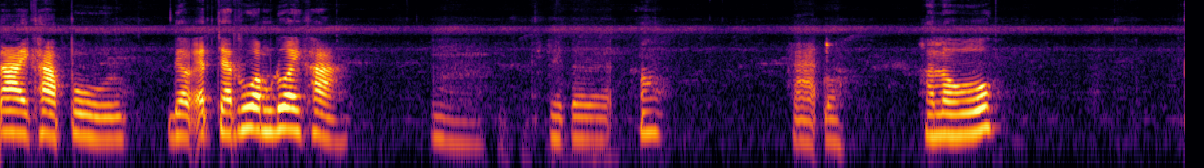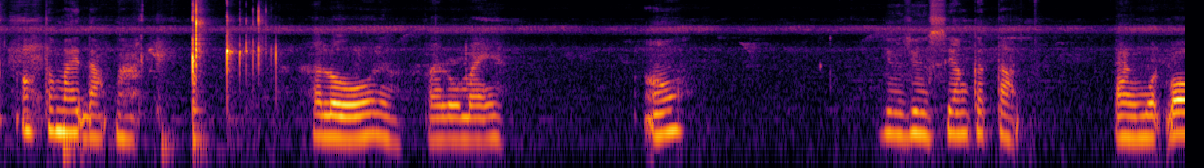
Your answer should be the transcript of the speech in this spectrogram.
ได้ค่ะปู่เดี๋ยวแอดจะร่วมด้วยค่ะอืมเดี๋ยวก็เอ้าขาดว่ะฮัลโหลเอ้าทำไมดับมาฮัลโหลเนี่ยฮัลโหลไหม เอ้าอยู่อยู่เสียงกระตัดตังหมดบ่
